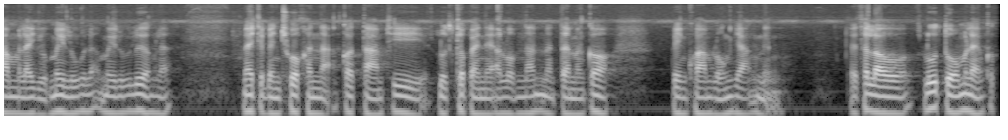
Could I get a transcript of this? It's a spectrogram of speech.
ทำอะไรอยู่ไม่รู้แล้วไม่รู้เรื่องแล้ว แม้จะเป็นชั่วขณะก็ตามที่หลุดเข้าไปในอารมณ์นั้น แต่มันก็เป็นความหลงอย่างหนึ่ง แต่ถ้าเรารู้ตัวเมื่อไหร่ก็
